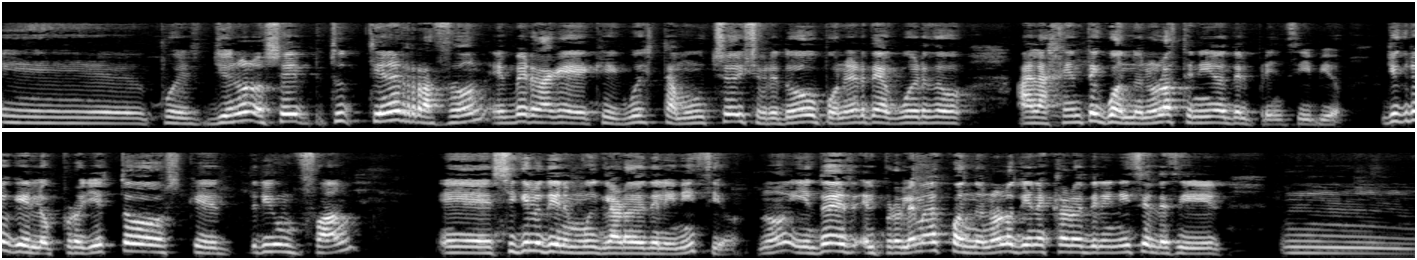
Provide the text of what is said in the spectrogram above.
Eh, pues yo no lo sé. Tú tienes razón, es verdad que, que, cuesta mucho y sobre todo poner de acuerdo a la gente cuando no lo has tenido desde el principio. Yo creo que los proyectos que triunfan eh, sí que lo tienen muy claro desde el inicio, ¿no? Y entonces el problema es cuando no lo tienes claro desde el inicio, es decir, mmm,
